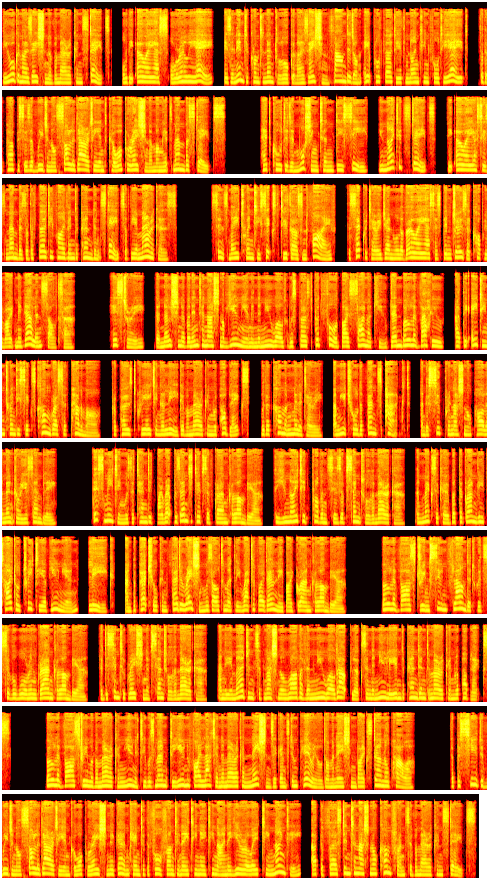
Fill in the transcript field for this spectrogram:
the Organization of American States, or the OAS or OEA, is an intercontinental organization founded on April 30, 1948, for the purposes of regional solidarity and cooperation among its member states. Headquartered in Washington, D.C., United States, the OAS is members of the 35 independent states of the Americas. Since May 26, 2005, the Secretary-General of OAS has been Jose Copyright Miguel Insulza. History The notion of an international union in the New World was first put forward by Simaque den Bolivar at the 1826 Congress of Panama, proposed creating a League of American Republics, with a common military, a mutual defense pact, and a supranational parliamentary assembly. This meeting was attended by representatives of Gran Colombia, the United Provinces of Central America, and Mexico but the grandly titled Treaty of Union, League, and Perpetual Confederation was ultimately ratified only by Gran Colombia. Bolivar's dream soon floundered with civil war in Gran Colombia, the disintegration of Central America, and the emergence of national rather than New World outlooks in the newly independent American republics. Bolivar's dream of American unity was meant to unify Latin American nations against imperial domination by external power. The pursuit of regional solidarity and cooperation again came to the forefront in 1889 a Euro 1890, at the First International Conference of American States.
